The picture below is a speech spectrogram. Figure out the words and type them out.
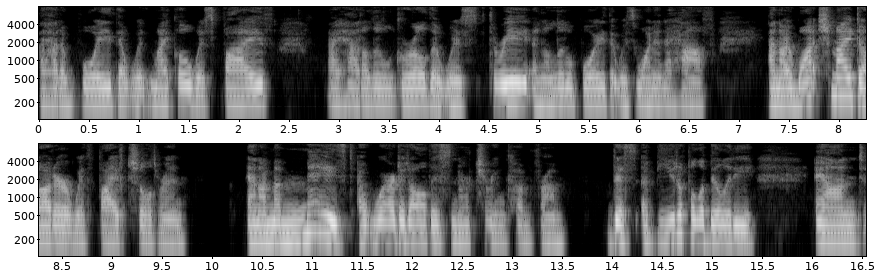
I had a boy that was, Michael was five. I had a little girl that was three and a little boy that was one and a half. And I watched my daughter with five children and I'm amazed at where did all this nurturing come from? this a beautiful ability and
